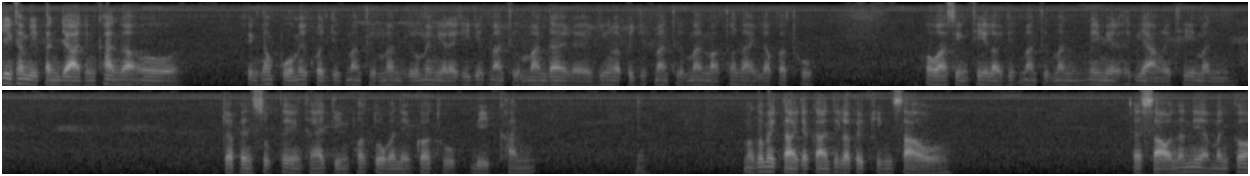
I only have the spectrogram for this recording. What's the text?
ยิ่งถ้ามีปัญญาถึงขั้นว่าโอ้สิ่งทั้งปวงไม่ควรยึดมั่นถือมั่นหรือไม่มีอะไรที่ยึดมั่นถือมั่นได้เลย ยิ่งเราไปยึดมั่นถือมั่นมากเท่าไหร่เราก็ทุกข์เพราะว่าสิ่งที่เรายึดมั่นถือมั่นไม่มีอะไรสักอย่างเลยที่มัน จะเป็นสุขได้อย่างแท้จริง เพราะตัวมันเองก็ถูกบีบคั้นมันก็ไม่ต่างจากการที่เราไปพิงเสา แต่เสานั้นเนี่ยมันก็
